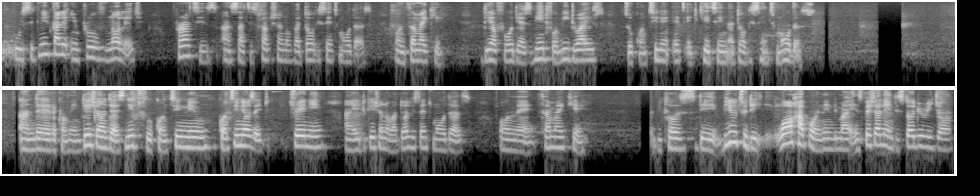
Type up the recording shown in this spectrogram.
will significantly improve knowledge, practice, and satisfaction of adolescent mothers on thermal care. Therefore, there is need for midwives to continue ed- educating adolescent mothers. And the recommendation, there is need for continue, continuous training and education of adolescent mothers on uh, thermal care because they due to the what happened in the my especially in the study region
